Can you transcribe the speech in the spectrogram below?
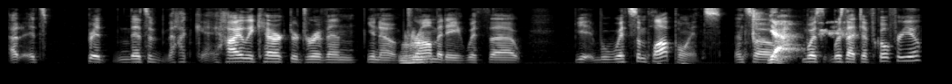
it's it's a highly character driven, you know, Mhm. dramedy with uh, with some plot points, and so Yeah. was was that difficult for you?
